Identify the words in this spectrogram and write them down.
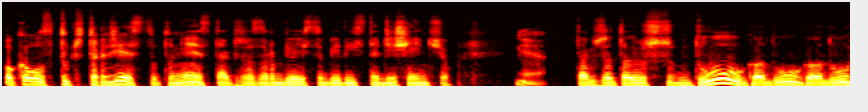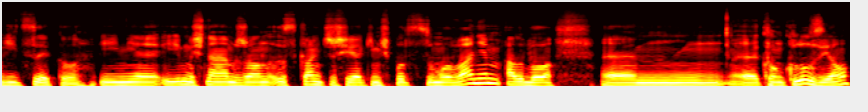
około 140. To nie jest tak, że zrobiłeś sobie listę 10. Nie. Także to już długo, długo, długi cykl. I, nie, I myślałem, że on skończy się jakimś podsumowaniem albo em, e, konkluzją.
